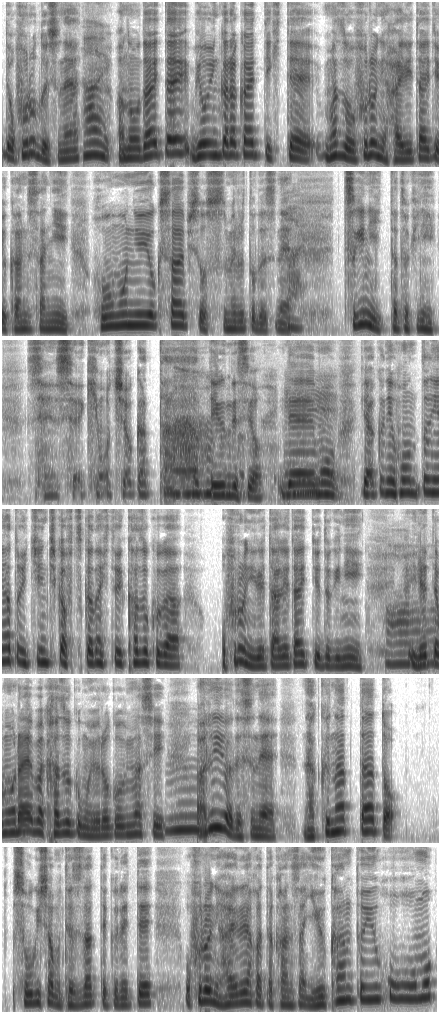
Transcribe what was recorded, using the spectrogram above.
でお風呂ですね、はい。あの大体病院から帰ってきてまずお風呂に入りたいという患者さんに訪問入浴サービスを進めるとですね、はい。次に行った時に「先生気持ちよかった」って言うんですよ。えで、えもう逆に本当にあと1日か2日の人家族がお風呂に入れてあげたいっていう時に入れてもらえば家族も喜びますし、うん。あるいはですね亡くなった後葬儀社も手伝ってくれてお風呂に入れなかった患者さん湯管という方法も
